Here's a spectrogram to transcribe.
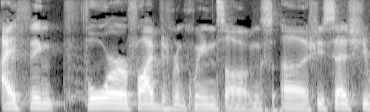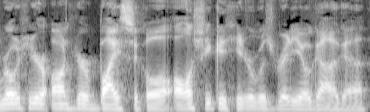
I think, four or five different Queen songs. Uh, she says she wrote here on her bicycle. All she could hear was Radio Gaga,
